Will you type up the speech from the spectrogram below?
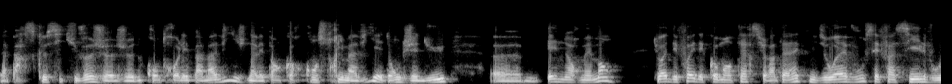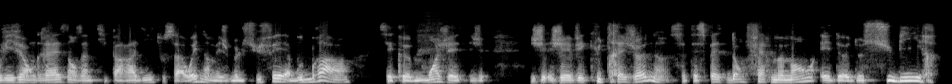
bah, parce que si tu veux, je, je, ne contrôlais pas ma vie, je n'avais pas encore construit ma vie, et donc j'ai dû énormément. Tu vois, des fois, il y a des commentaires sur Internet qui me disent ouais, vous c'est facile, vous vivez en Grèce dans un petit paradis, tout ça. Oui, non, mais je me le suis fait à bout de bras. Hein. C'est que moi, j'ai, j'ai, vécu très jeune cette espèce d'enfermement et de, de subir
